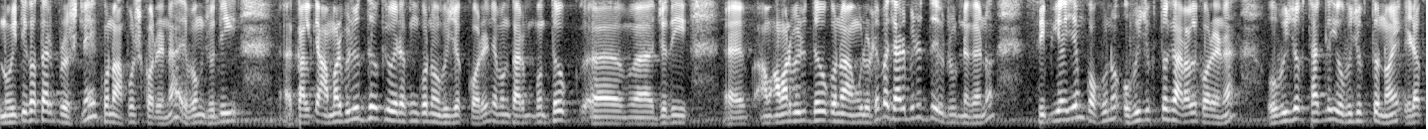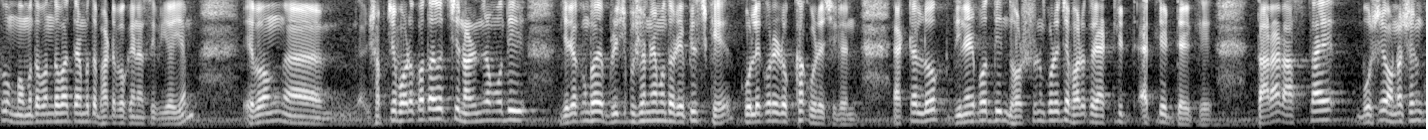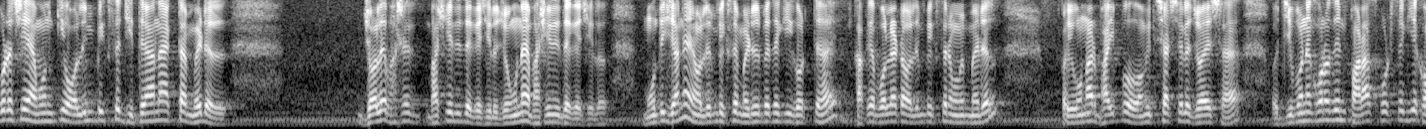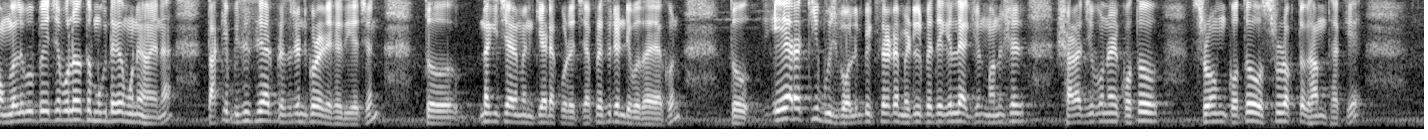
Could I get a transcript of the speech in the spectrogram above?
নৈতিকতার প্রশ্নে কোনো আপোষ করে না এবং যদি কালকে আমার বিরুদ্ধেও কেউ এরকম কোনো অভিযোগ করেন এবং তার মধ্যেও যদি আমার বিরুদ্ধেও কোনো আঙুল ওঠে বা যার বিরুদ্ধে উঠুক না কেন, সিপিআইএম কখনো অভিযুক্তকে আড়াল করে না। অভিযোগ থাকলেই অভিযুক্ত নয়। এরকম মমতা বন্দ্যোপাধ্যায়ের মতো ভাটে বকে না সিপিআইএম। এবং সবচেয়ে বড় কথা হচ্ছে নরেন্দ্র মোদী যেরকমভাবে ব্রিজভূষণের মতো রেপিস্টকে কোলে করে রক্ষা করেছিলেন। একটা লোক দিনের পর দিন ধর্ষণ করেছে ভারতের অ্যাথলিট, অ্যাথলিটদেরকে। তারা রাস্তায় বসে অনশন করেছে, এমনকি অলিম্পিক্সে জিতে আনা একটা মেডেল জলে ভাসে, ভাসিয়ে দিতে গেছিল, যমুনায় ভাসিয়ে দিতে গেছিল। মোদি জানেন অলিম্পিক্সে মেডেল পেতে কী করতে হয়? কাকে বলে একটা অলিম্পিক্সের মেডেল ওই ওনার ভাইপো অমিত শাহ ছেলে জয় শাহ, ও জীবনে কোনো দিন পাড়া স্পোর্টসে গিয়ে কমলালেবু পেয়েছে বলেও তো মুখ দেখে মনে হয় না। তাকে বিসিসিআর প্রেসিডেন্ট করে রেখে দিয়েছেন। তো নাকি চেয়ারম্যান কি এটা করেছে? প্রেসিডেন্টই বোধ হয় এখন। তো এ আর কি বুঝব? অলিম্পিক্সের একটা মেডেল পেতে গেলে একজন মানুষের সারা জীবনের কত শ্রম, কত অশ্রু রক্ত ঘাম থাকে।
